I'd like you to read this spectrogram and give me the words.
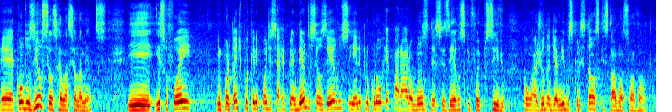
é, conduziu os seus relacionamentos. E isso foi importante porque ele pôde se arrepender dos seus erros e ele procurou reparar alguns desses erros que foi possível, com a ajuda de amigos cristãos que estavam à sua volta.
